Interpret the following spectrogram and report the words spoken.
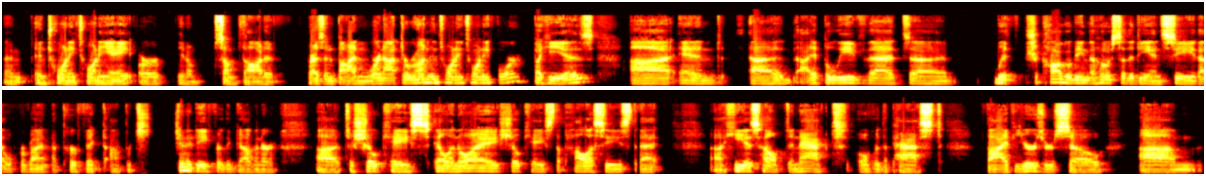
in, in 2028, or you know, some thought if President Biden were not to run in 2024, but he is. Uh, and uh, I believe that uh, with Chicago being the host of the DNC, that will provide a perfect opportunity for the governor uh, to showcase Illinois, showcase the policies that uh, he has helped enact over the past five years or so. Um,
